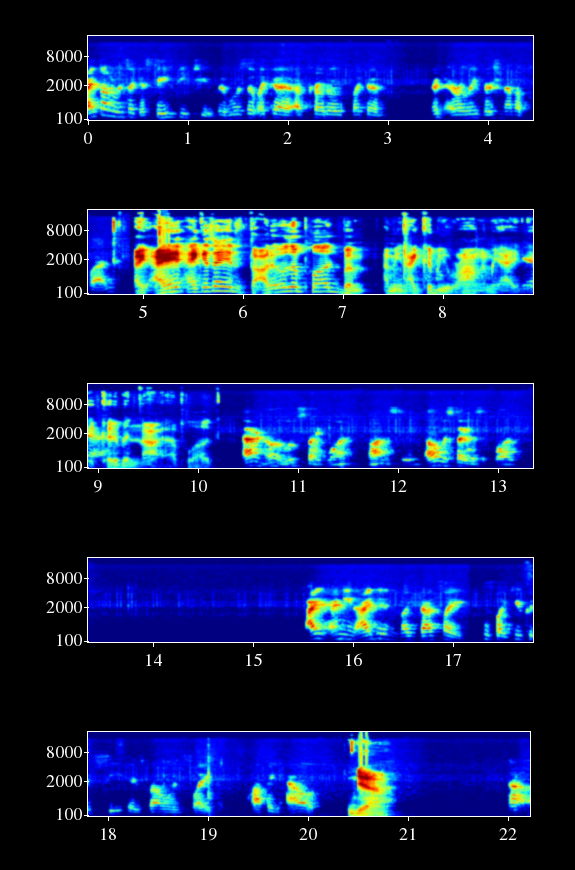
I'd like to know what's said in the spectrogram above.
I thought it was like a safety tube. But was it like a, a proto, like a an early version of a plug? I, I I guess I had thought it was a plug, but I mean I could be wrong. I mean I, Yeah. it could have been not a plug. I don't know. It looks like one. Honestly, I always thought it was a plug. I, I mean, I didn't like. That's like, cause like you could see his bones like popping out. Yeah. Oh,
